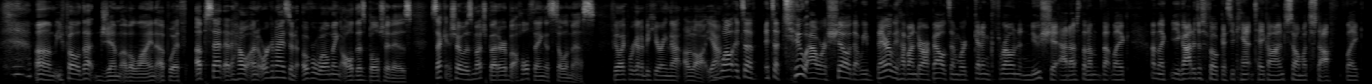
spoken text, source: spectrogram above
Um, you followed that gem of a line up with upset at how unorganized and overwhelming all this bullshit is. Second show is much better, but whole thing is still a mess. Feel like we're gonna be hearing that a lot. Yeah. Well, it's a it's a two hour show that we barely have under our belts, and we're getting thrown new shit at us. That I'm that like I'm like you got to just focus. You can't take on so much stuff. Like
